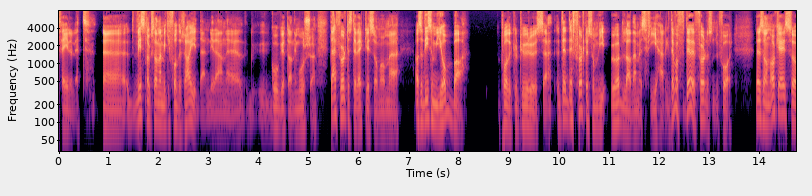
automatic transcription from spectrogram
feire litt. Uh, Visstnok så hadde de ikke fått rideren, de der godguttene i Mosjøen. Der føltes det virkelig som om uh, Altså, de som jobba på det kulturhuset, det, det føltes som vi ødela deres frihelg. Det, var, det er følelsen du får. Det er sånn, ok, så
